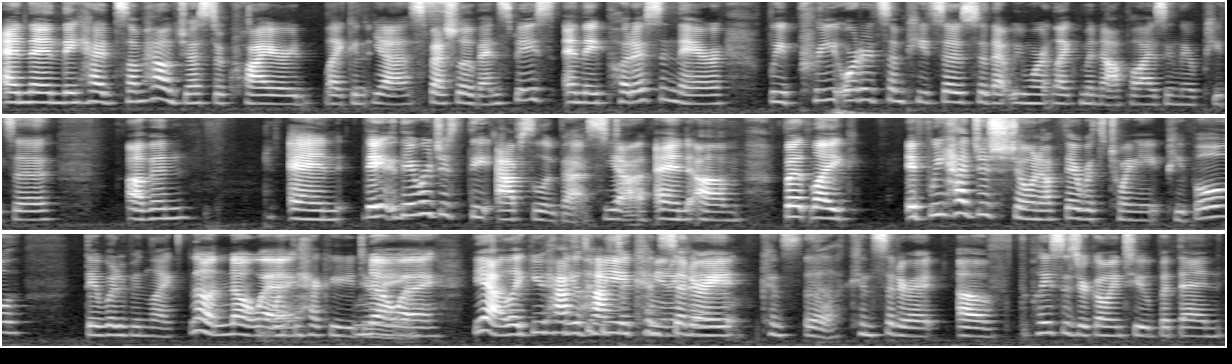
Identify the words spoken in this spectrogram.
And then they had somehow just acquired like an Yes. special event space and they put us in there. We pre-ordered some pizzas so that we weren't like monopolizing their pizza oven. And they they were just the absolute best. Yeah. and um but like if we had just shown up there with 28 people they would have been like No, no way. what the heck are you doing No way. yeah like you have You to have be to considerate cons- ugh, considerate of the places you're going to but then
